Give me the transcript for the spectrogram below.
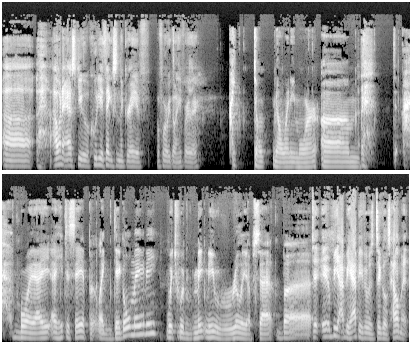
Uh, I want to ask you, who do you think's in the grave before we go any further? I don't know anymore. Um. Boy, I, I hate to say it, but like Diggle maybe, which would make me really upset. But It would be. I'd be happy if it was Diggle's helmet.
